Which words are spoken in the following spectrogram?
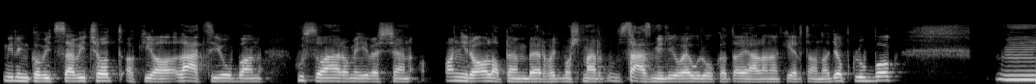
Milinkovic Savicot, aki a Lációban 23 évesen annyira alapember, hogy most már 100 millió eurókat ajánlanak érte a nagyobb klubok. Mm,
